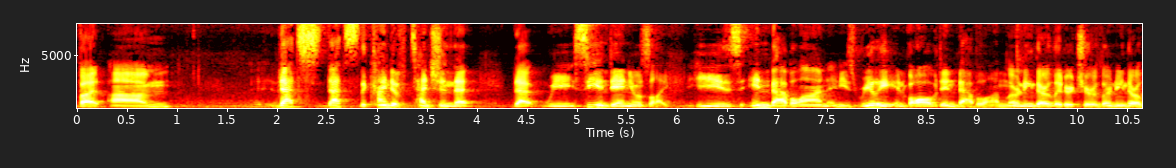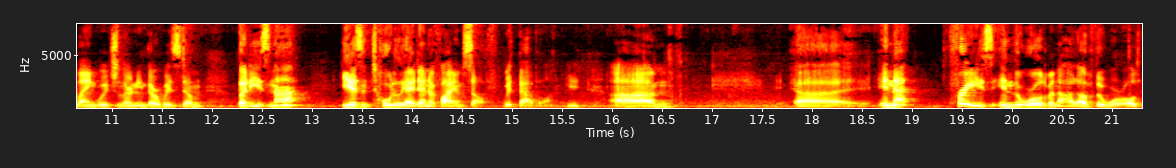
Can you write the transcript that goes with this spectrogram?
but um, that's that's the kind of tension that that we see in Daniel's life. He's in Babylon and he's really involved in Babylon, learning their literature, learning their language, learning their wisdom, but he's not he doesn't totally identify himself with Babylon. He, um, uh, in that phrase, in the world but not of the world,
